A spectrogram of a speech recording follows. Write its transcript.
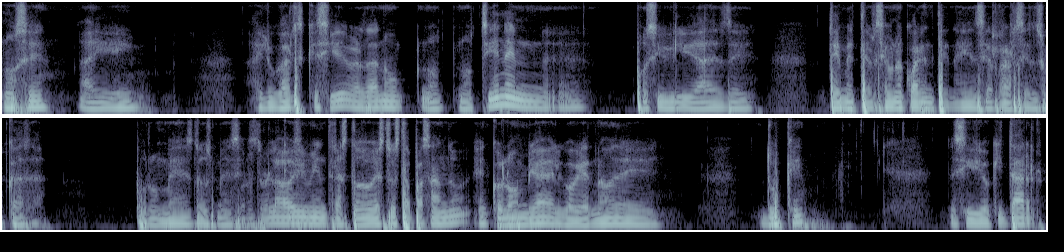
No sé, hay, hay lugares que sí, de verdad, no, no, no tienen eh, posibilidades de, de meterse a una cuarentena y encerrarse en su casa por un mes, dos meses. Por otro lado, y mientras todo esto está pasando, en Colombia el gobierno de Duque decidió quitar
